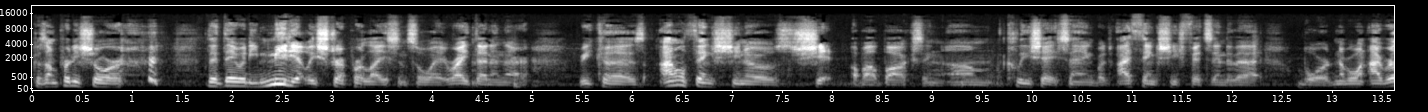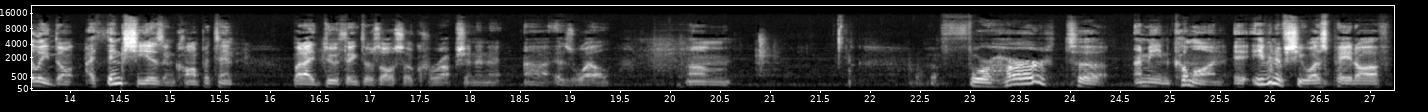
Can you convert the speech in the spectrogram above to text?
Because I'm pretty sure that they would immediately strip her license away right then and there because I don't think she knows shit about boxing. Um, cliche saying, but I think she fits into that board. Number one, I really don't. I think she is incompetent, but I do think there's also corruption in it uh, as well. Um, for her to, I mean, come on. Even if she was paid off,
